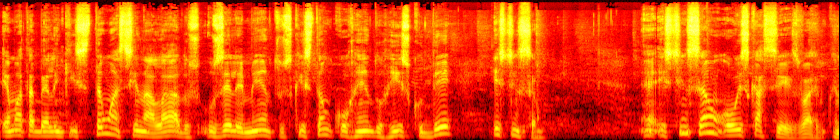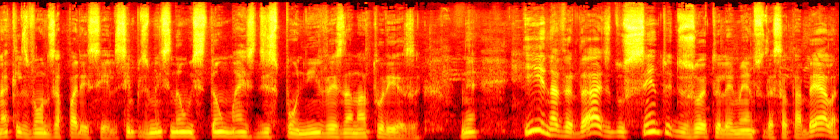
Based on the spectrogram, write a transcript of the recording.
é uma tabela em que estão assinalados os elementos que estão correndo risco de extinção. É, extinção ou escassez, vai, não é que eles vão desaparecer, eles simplesmente não estão mais disponíveis na natureza. Né? E, na verdade, dos 118 elementos dessa tabela,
